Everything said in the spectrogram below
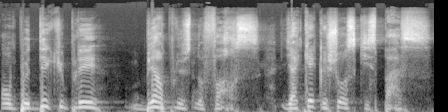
on peut décupler bien plus nos forces. Il y a quelque chose qui se passe.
